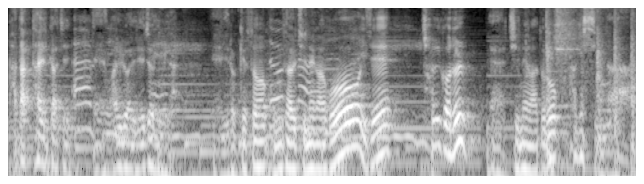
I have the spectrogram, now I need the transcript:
바닥 타일까지 예, 완료할 예정입니다. 예, 이렇게 해서 공사를 진행하고 이제 철거를 예, 진행하도록 하겠습니다.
